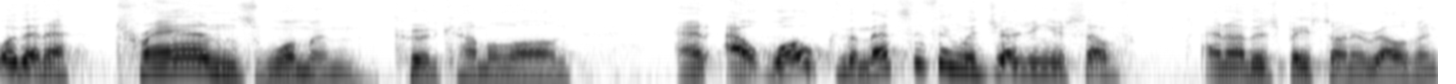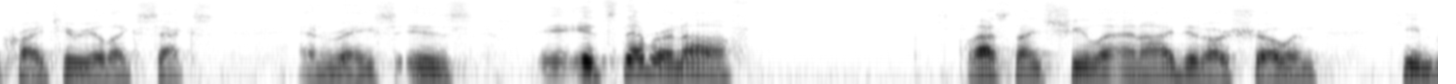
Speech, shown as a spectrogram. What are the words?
well, then a trans woman could come along and outwoke them. That's the thing with judging yourself and others based on irrelevant criteria like sex and race is it's never enough. Last night, Sheila and I did our show, and Keean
